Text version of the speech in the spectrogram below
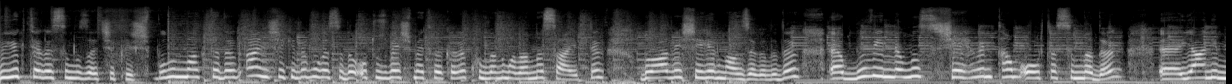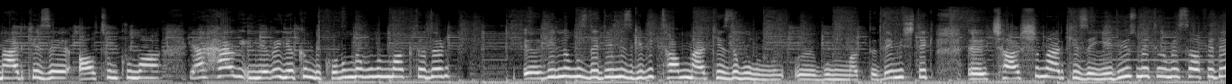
büyük terasımıza çıkış bulunmaktadır. Aynı şekilde burası da 35 metrekare kullanım alanına sahiptir. Doğa ve şehir manzaralıdır. E, bu villamız şehrin tam ortasındadır. E, yani merkeze, Altınkum'a yani her yere yakın bir konumda bulunmaktadır. E, villamız dediğimiz gibi tam merkezde bulun, e, bulunmakta demiştik. E, çarşı merkeze 700 metre mesafede,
